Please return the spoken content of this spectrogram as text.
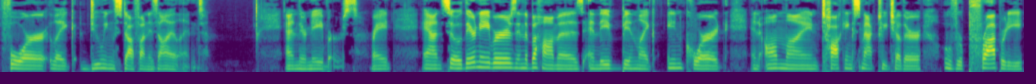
for like doing stuff on his island and their neighbors, right? And so they're neighbors in the Bahamas and they've been like in court and online talking smack to each other over property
